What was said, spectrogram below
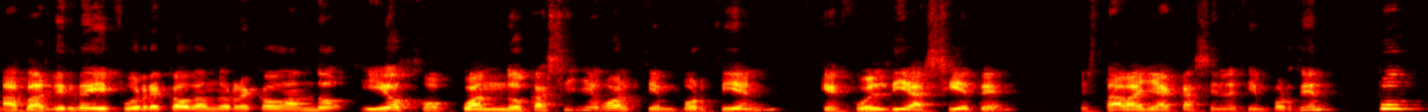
A partir de ahí fue recaudando, recaudando, y ojo, cuando casi llegó al 100%, que fue el día 7, estaba ya casi en el 100%, ¡pum!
